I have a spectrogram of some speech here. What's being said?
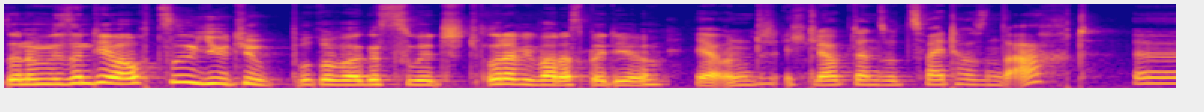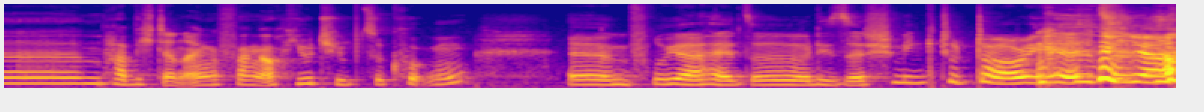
sondern wir sind ja auch zu YouTube rüber geswitcht. Oder wie war das bei dir? Ja, und ich glaube dann so 2008 ähm, habe ich dann angefangen, auch YouTube zu gucken. Ähm, früher halt so diese Schminktutorials. Ja.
